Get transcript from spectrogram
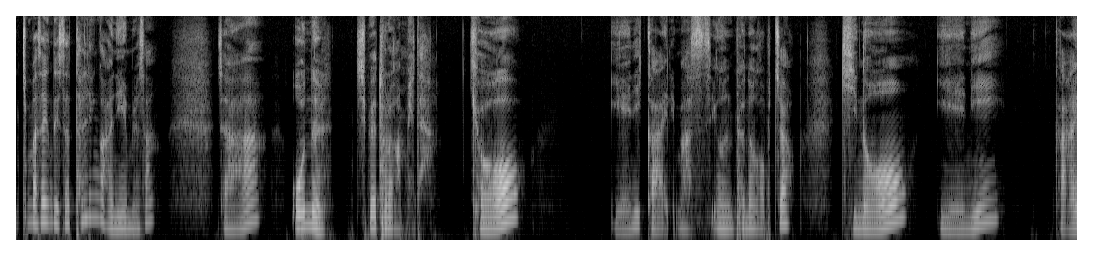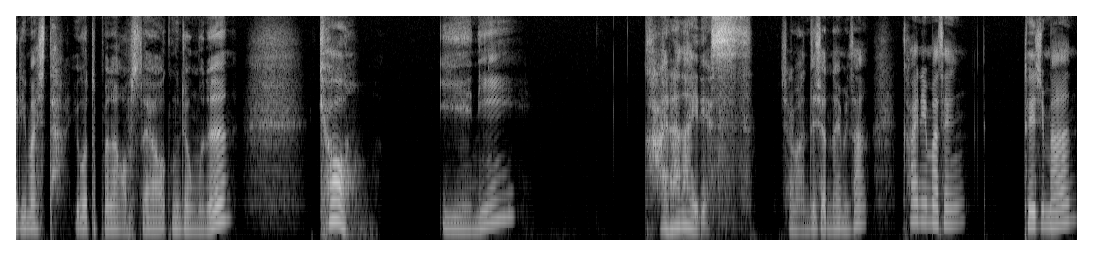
이키마생 데시다 틀린 거 아니에요, 밀상? 자, 오늘 집에 돌아갑니다. 겨 이에니 가에리마스. 이거는 변화가 없죠? 기노 이에니 가에리마시다. 이것도 변화가 없어요. 긍정문은 켜 이에니 가라나이 데스. 잘 만드셨나요, 민상? 카이리마생 되지만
